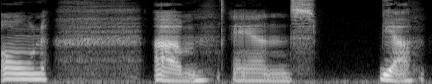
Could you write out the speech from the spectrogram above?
own. Um, and yeah,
